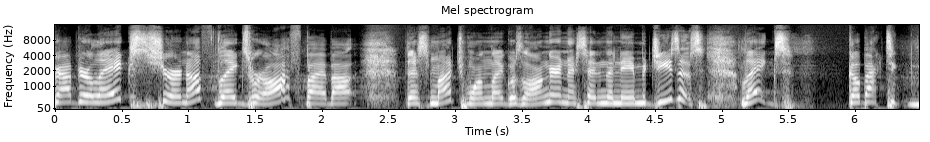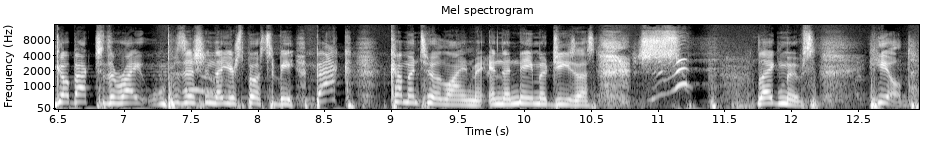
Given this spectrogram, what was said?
Grabbed her legs. Sure enough, legs were off by about this much. One leg was longer. And I said, In the name of Jesus, legs. Go back to go back to the right position that you're supposed to be. Back, come into alignment in the name of Jesus. Zoop, leg moves. Healed.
